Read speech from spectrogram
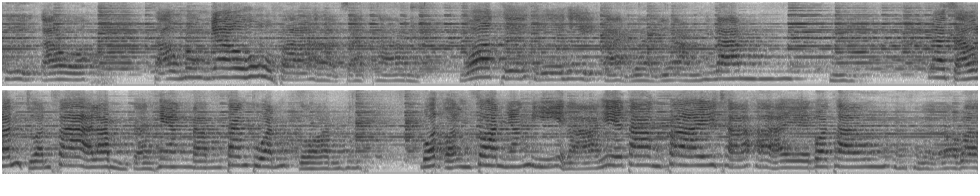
คือเก่าสาวนุ่งเยาวฟ้าสะทานว่าคือเคยการว่าเรื่องลำาสาวลันจวนฟ้าลำกะแห้งดำทั้งทวนก่อนบทอ่อนซ่อนยังมีหลายทางไฟชายบ่ทังเบา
